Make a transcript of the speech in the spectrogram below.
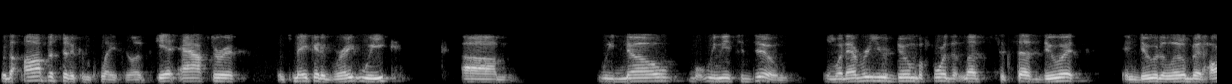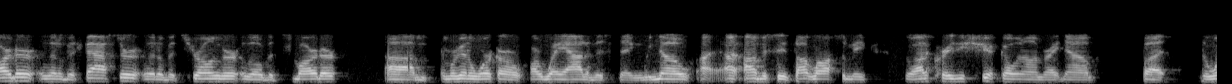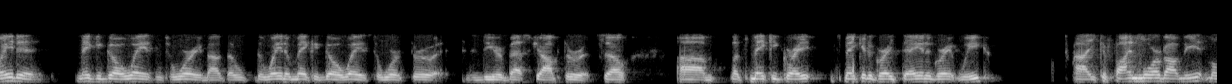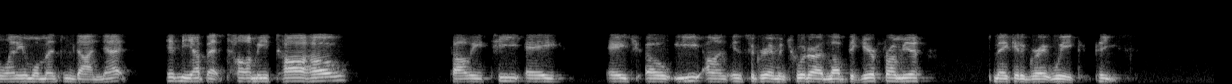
We're the opposite of complacent. Let's get after it. Let's make it a great week. Um, we know what we need to do. And whatever you're doing before that lets success do it, and do it a little bit harder, a little bit faster, a little bit stronger, a little bit smarter. Um, and we're going to work our, our way out of this thing. We know, I, I, obviously, it's not lost on me. There's a lot of crazy shit going on right now, but the way to make it go away isn't to worry about. The, the way to make it go away is to work through it, to do your best job through it. So um, let's make it great. Let's make it a great day and a great week. Uh, you can find more about me at millennialmomentum.net hit me up at Tommy Tahoe, Tommy T A H O E on Instagram and Twitter. I'd love to hear from you. Make it a great week. Peace.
